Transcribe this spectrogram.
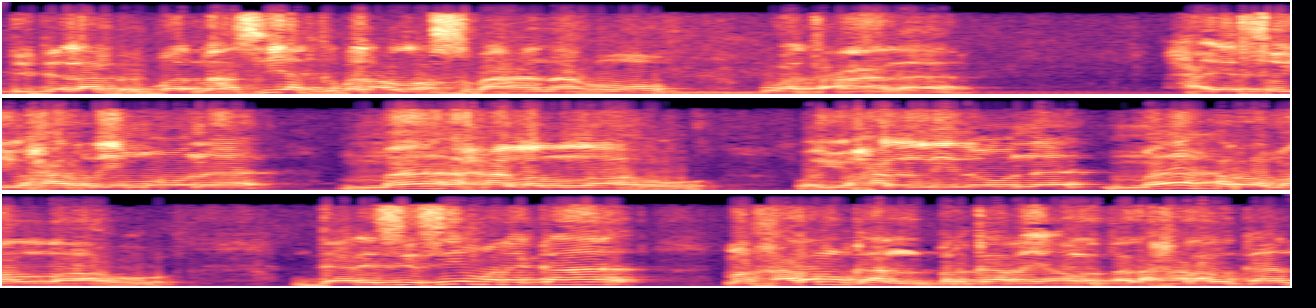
di dalam berbuat maksiat kepada Allah Subhanahu wa taala. Haitsu yuharrimuna ma halallahu wa yuhalliluna ma haramallahu. Dari sisi mereka mengharamkan perkara yang Allah Taala halalkan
